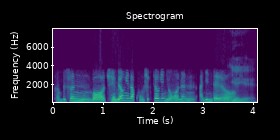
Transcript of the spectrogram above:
그러니까 무슨 뭐 죄명이나 공식적인 용어는 아닌데요. 예, 예.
